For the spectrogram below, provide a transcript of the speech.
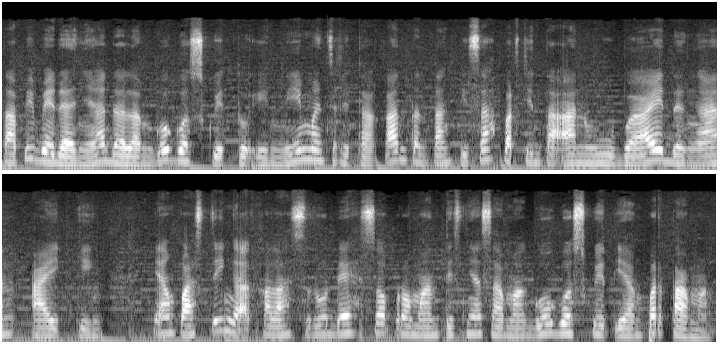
Tapi bedanya dalam Gogo Squid 2 ini menceritakan tentang kisah percintaan Wu Bai dengan I King. Yang pasti nggak kalah seru deh sop romantisnya sama Gogo Squid yang pertama.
